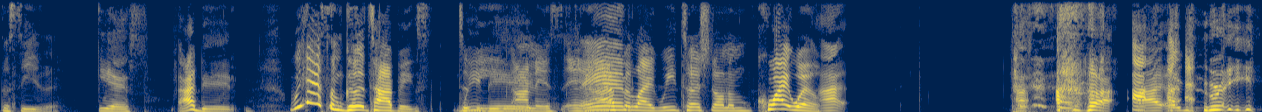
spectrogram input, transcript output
the season. Yes, I did. We had some good topics to We be did. honest, and, And- I feel like we touched on them quite well. I. I, I agree.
